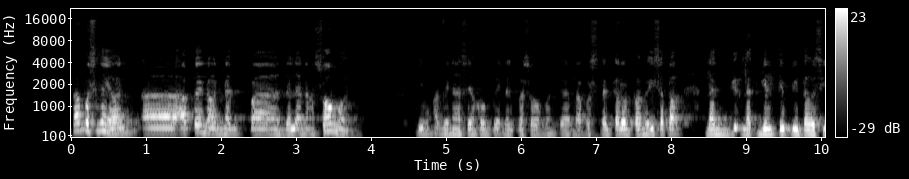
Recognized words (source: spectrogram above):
Tapos ngayon, ah, after nun, nagpadala ng summon. Di mo ka binasa yung complaint, nagpa-summon ka. Tapos nagkaroon pa, may isa pang nag, not guilty plea daw si,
